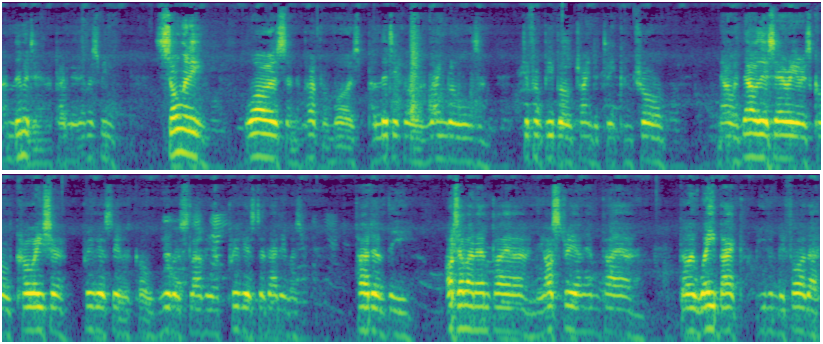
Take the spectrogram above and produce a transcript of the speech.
Unlimited. Apparently, there must be so many wars, and apart from wars, political wrangles and different people trying to take control. Now, now this area is called Croatia. Previously, it was called Yugoslavia. Previous to that, it was part of the Ottoman Empire and the Austrian Empire, going way back even before that.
